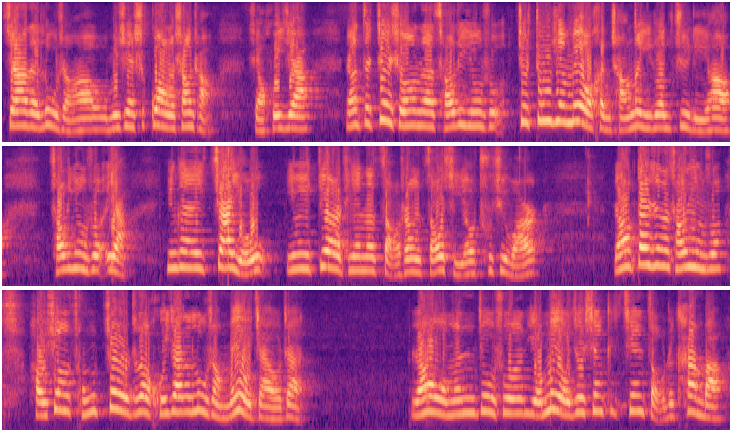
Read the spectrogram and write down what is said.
家的路上啊，我们先是逛了商场，想回家。然后在这时候呢，曹弟兄说，就中间没有很长的一段距离哈。曹弟兄说：“哎呀。”应该加油，因为第二天呢早上早起要出去玩儿。然后，但是呢，曹弟兄说，好像从这儿到回家的路上没有加油站。然后我们就说有没有就先先走着看吧。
